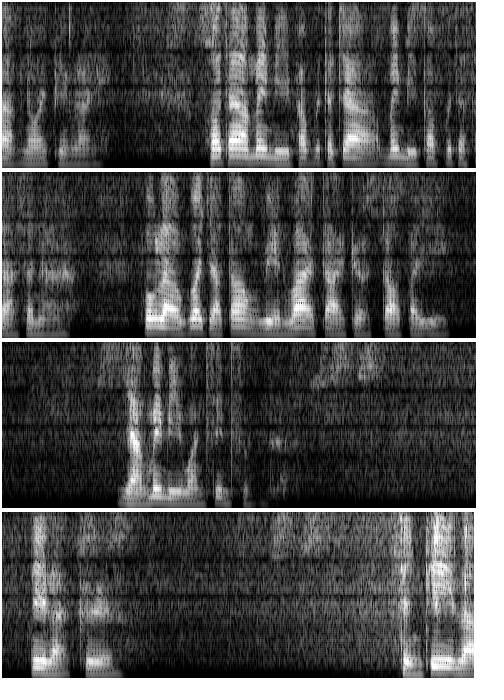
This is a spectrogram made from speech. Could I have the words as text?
มากน้อยเพียงไร เพราะถ้าไม่มีพระพุทธเจ้าไม่มีพระพุทธศาสนา พวกเราก็จะต้องเวียนว่ายตายเกิดต่อไปอีก อย่างไม่มีวันสิ้นสุด นี่แหละคือ สิ่งที่เรา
